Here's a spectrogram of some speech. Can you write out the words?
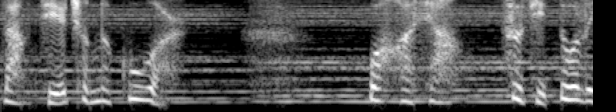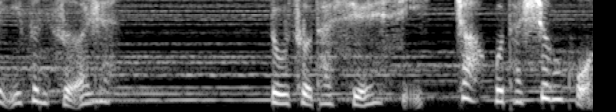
朗杰成了孤儿。我好像自己多了一份责任，督促他学习，照顾他生活。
